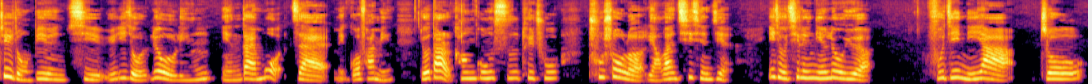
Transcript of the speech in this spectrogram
这种避孕器于1960年代末在美国发明，由达尔康公司推出，出售了2万七千件。1970年6月，弗吉尼亚州。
